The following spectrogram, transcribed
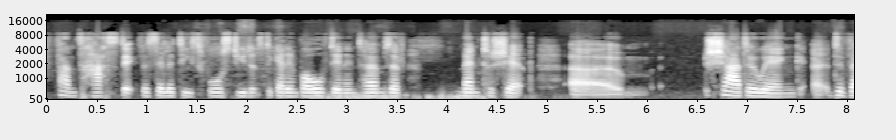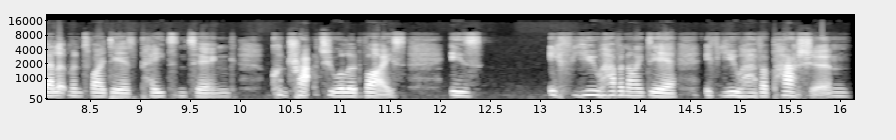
fantastic facilities for students to get involved in in terms of mentorship. Um, shadowing, uh, development of ideas, patenting, contractual advice is if you have an idea, if you have a passion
